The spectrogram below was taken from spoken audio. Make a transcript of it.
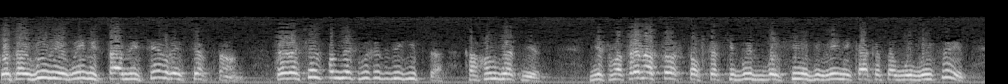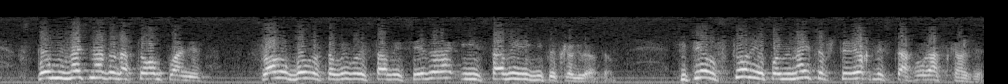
который вывел евреев из страны севера и всех стран. Тогда все вспоминать выход из Египта. Как он говорит, нет. Несмотря на то, что все-таки будет большие удивления, как это мы вышли, Вспоминать надо на втором плане. Слава Богу, что вы страны Севера и страны Египет когда-то. Теперь история упоминается в четырех местах в рассказе.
